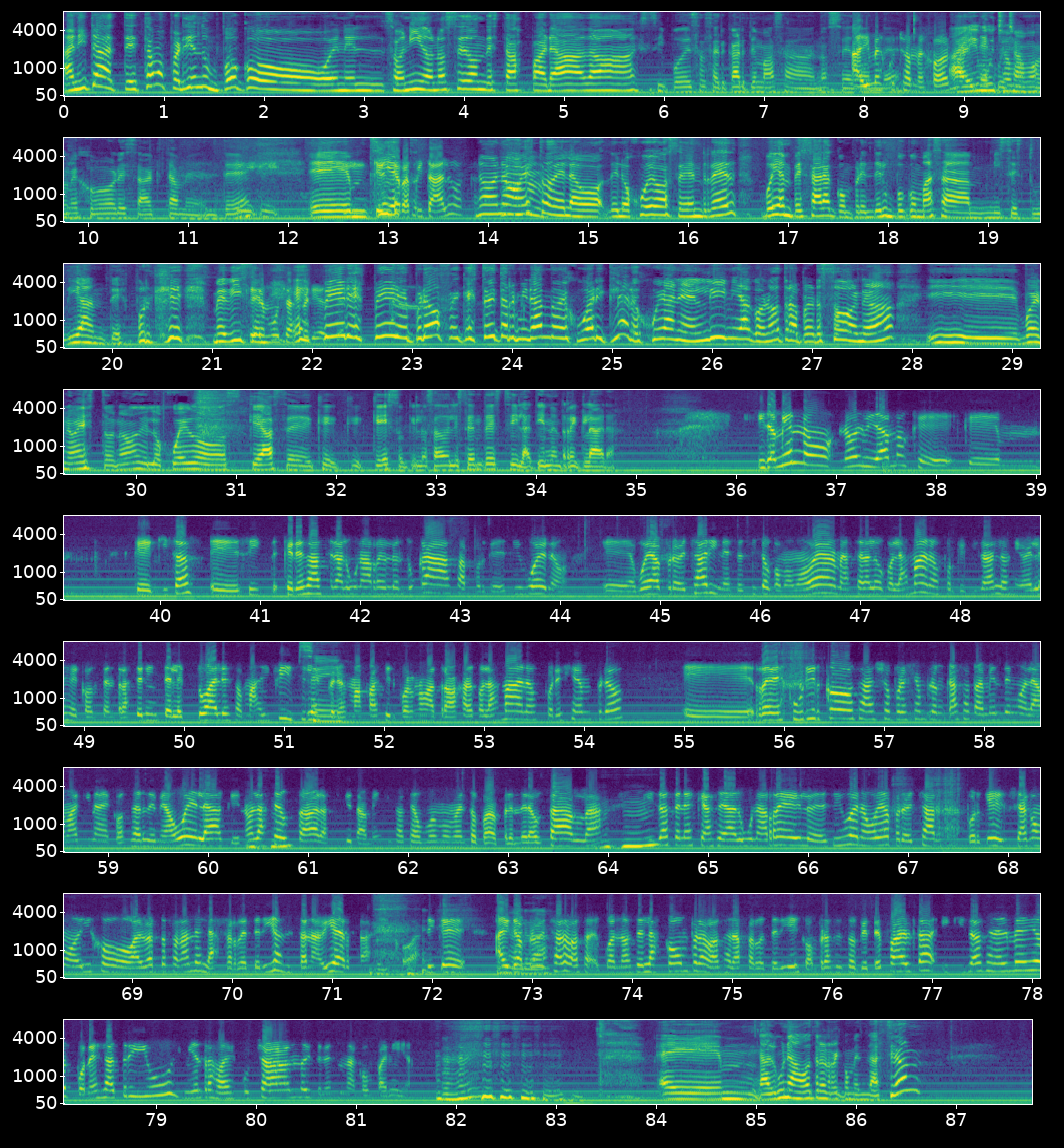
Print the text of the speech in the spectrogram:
Anita, te estamos perdiendo un poco en el sonido. No sé dónde estás parada. Si podés acercarte más a no sé. Ahí me escuchan mejor. Ahí, Ahí te mucho escuchamos mejor. mejor, exactamente. Y- y- Eh, y sí, ¿Quieren que esto- repita algo? No, no, no. esto de, lo- de los juegos en red voy a empezar a comprender un poco más a mis estudiantes, porque me dicen, Tienen experiencia. Espere, espere, profe, que estoy terminando de jugar y claro, juegan en línea con otra persona y bueno, esto, ¿no? De los juegos que hace, que, que, que eso, que los adolescentes sí la tienen re clara. Y también no, no olvidarnos que, que, que quizás eh, si querés hacer algún arreglo en tu casa, porque decís, bueno, eh, voy a aprovechar y necesito como moverme, hacer algo con las manos, porque quizás los niveles de concentración intelectuales son más difíciles, Sí. pero es más fácil ponernos a trabajar con las manos, por ejemplo. Eh, redescubrir cosas. Yo, por ejemplo, en casa también tengo la máquina de coser de mi abuela, que no la sé usar, así que también quizás sea un buen momento para aprender a usarla quizás tenés que hacer algún arreglo y decís, bueno, voy a aprovechar, porque ya como dijo Alberto Fernández, las ferreterías están abiertas, dijo. Así que hay que verdad. aprovechar, vas a- cuando haces las compras, vas a la ferretería y compras eso que te falta, y quizás en el medio pones la tribu y mientras vas escuchando y tenés una compañía. Eh, ¿Alguna otra recomendación?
